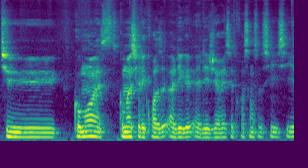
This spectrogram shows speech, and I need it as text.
tu, comment est-ce comment est qu'elle est, elle est, gérée cette croissance aussi ici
